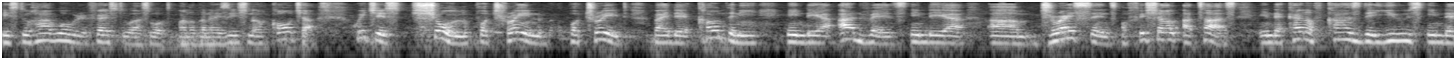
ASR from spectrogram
is to have what we refer to as what an organizational culture, which is shown, portrayed, portrayed by the company in their adverts, in their um, dressings, official attires, in the kind of cars they use, in the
